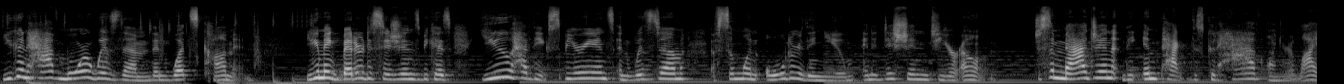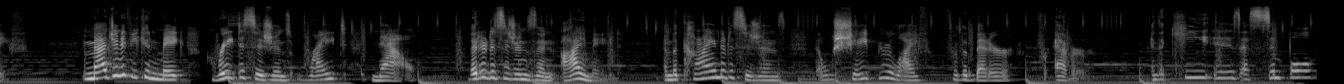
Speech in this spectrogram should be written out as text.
you can have more wisdom than what's common. You can make better decisions because you have the experience and wisdom of someone older than you in addition to your own. Just imagine the impact this could have on your life. Imagine if you can make great decisions right now, better decisions than I made, and the kind of decisions that will shape your life for the better forever. And the key is as simple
